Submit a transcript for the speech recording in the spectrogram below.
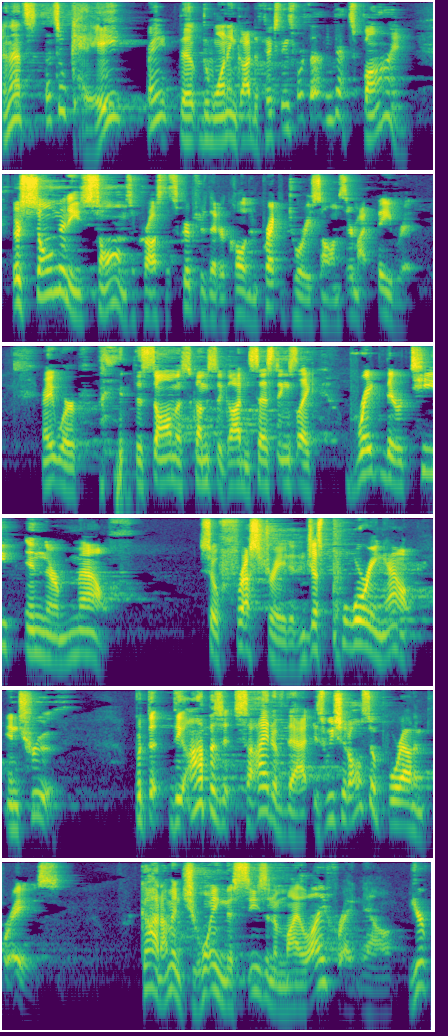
And that's that's okay, right? The, the wanting God to fix things for us, I think that's fine. There's so many psalms across the scriptures that are called imprecatory psalms. They're my favorite, right? Where the psalmist comes to God and says things like, break their teeth in their mouth. So frustrated and just pouring out in truth. But the, the opposite side of that is we should also pour out in praise. God, I'm enjoying this season of my life right now. You're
